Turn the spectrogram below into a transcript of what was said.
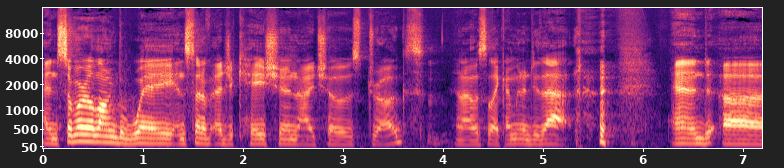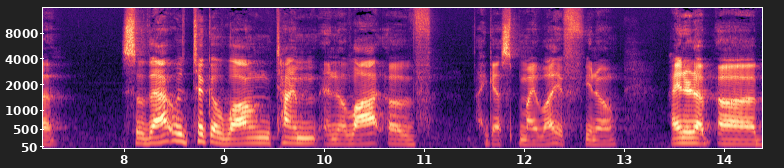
And somewhere along the way, instead of education, I chose drugs. And I was like, I'm going to do that. and uh, so that took a long time and a lot of, I guess, my life, you know. I ended up, uh,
